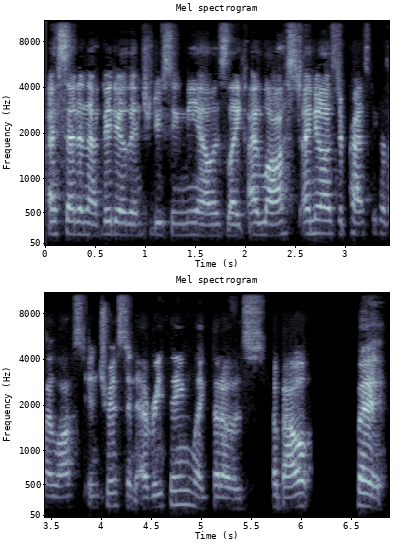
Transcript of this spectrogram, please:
I said in that video, the introducing me, I was like, I lost, I knew I was depressed because I lost interest in everything like that I was about. But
